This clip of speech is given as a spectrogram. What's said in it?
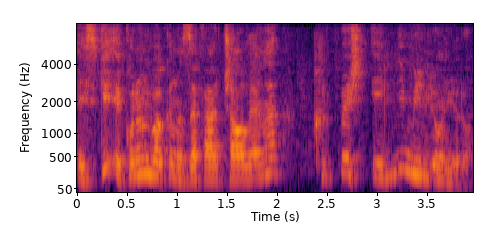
eski ekonomi bakanı Zafer Çağlayan'a 45-50 milyon euro,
